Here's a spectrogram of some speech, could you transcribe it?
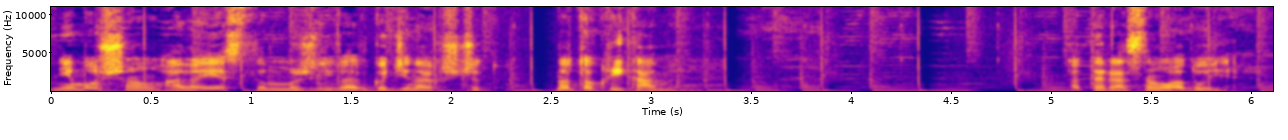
Nie muszą, ale jest to możliwe w godzinach szczytu. No to klikamy. A teraz naładuję.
